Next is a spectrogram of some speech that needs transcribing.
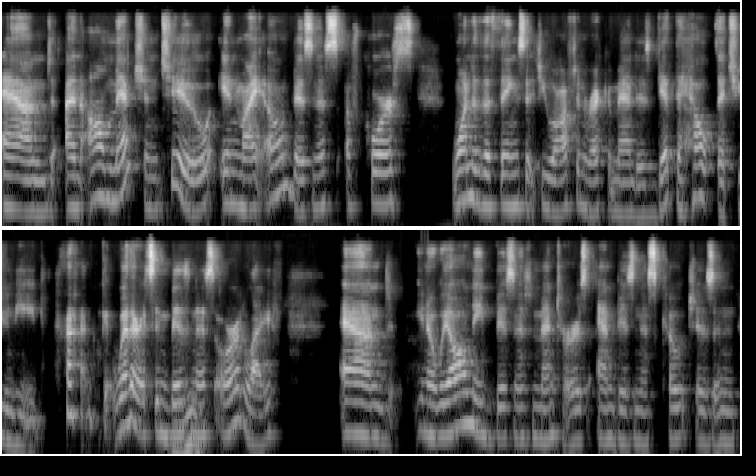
And and I'll mention too, in my own business, of course, one of the things that you often recommend is get the help that you need, whether it's in mm-hmm. business mm-hmm. or life. And, you know, we all need business mentors and business coaches. And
